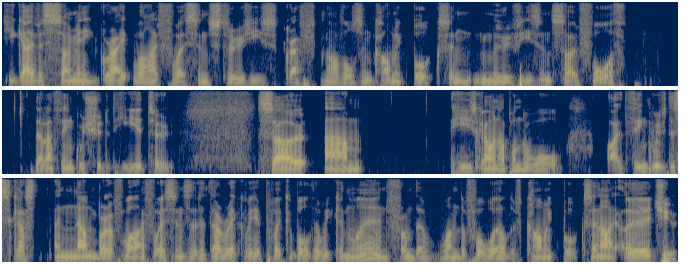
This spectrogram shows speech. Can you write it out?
he gave us so many great life lessons through his graphic novels and comic books and movies and so forth that I think we should adhere to. So um, he's going up on the wall. I think we've discussed a number of life lessons that are directly applicable that we can learn from the wonderful world of comic books. And I urge you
